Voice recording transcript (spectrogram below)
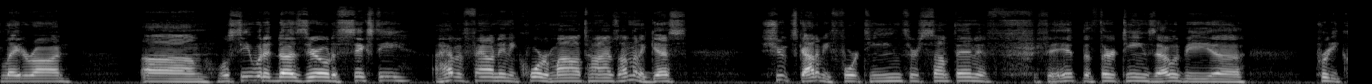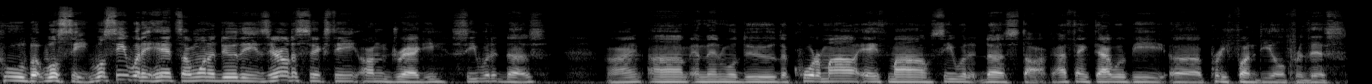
later on. Um, we'll see what it does 0 to 60. I haven't found any quarter mile times. I'm going to guess, shoot, it's got to be 14s or something. If, if it hit the 13s, that would be uh, pretty cool, but we'll see. We'll see what it hits. I want to do the 0 to 60 on the Dragy, see what it does. All right. Um, and then we'll do the quarter mile, eighth mile, see what it does stock. I think that would be a pretty fun deal for this.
